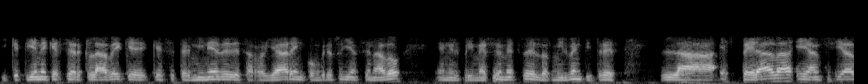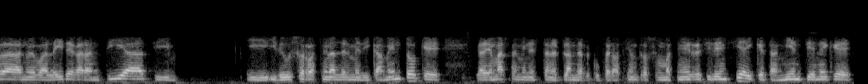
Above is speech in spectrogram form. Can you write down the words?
y que tiene que ser clave que, que se termine de desarrollar en Congreso y en Senado en el primer semestre del 2023 la esperada y ansiada nueva ley de garantías y, y, de uso racional del medicamento, que, además también está en el plan de recuperación, transformación y residencia y que también tiene que,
